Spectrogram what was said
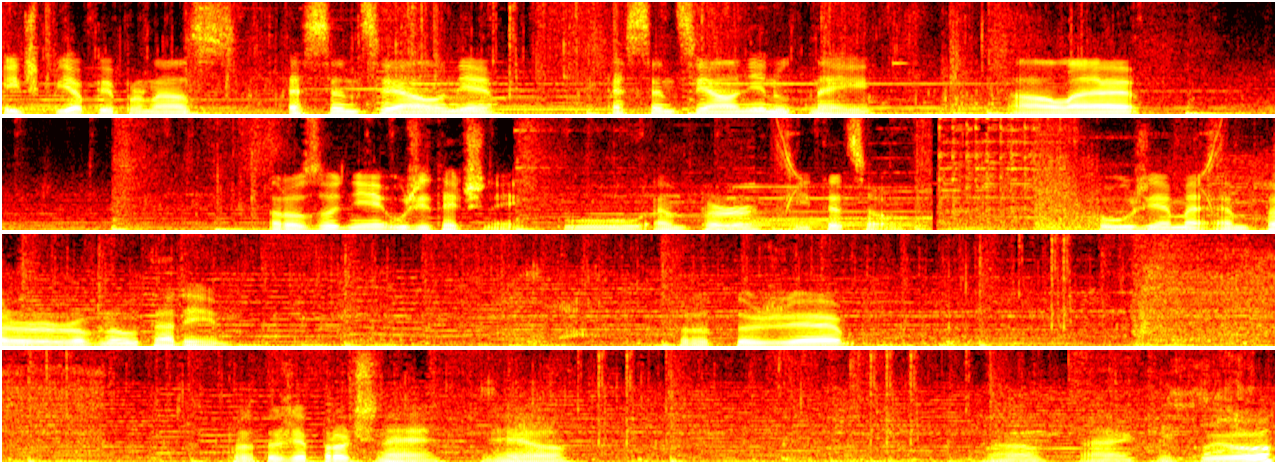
HP up je pro nás esenciálně, esenciálně nutný, ale rozhodně je užitečný. Uh, Emperor, víte co? Použijeme Emperor rovnou tady, protože Protože proč ne, že jo? No, tak, děkuju.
